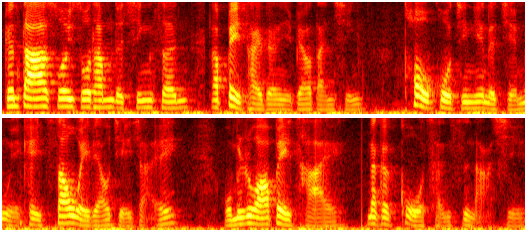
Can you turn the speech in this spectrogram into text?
跟大家说一说他们的心声，那被裁的人也不要担心。透过今天的节目，也可以稍微了解一下。哎，我们如果要被裁，那个过程是哪些？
